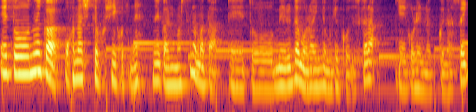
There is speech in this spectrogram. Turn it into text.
えーと、何かお話してほしいことね何かありましたらまた、えーと、メールでも LINE でも結構ですから、えー、ご連絡ください、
